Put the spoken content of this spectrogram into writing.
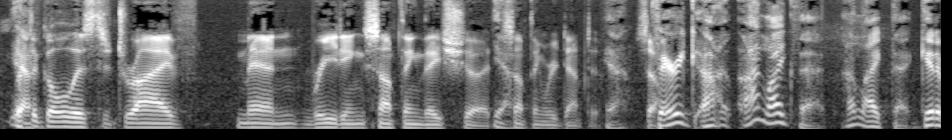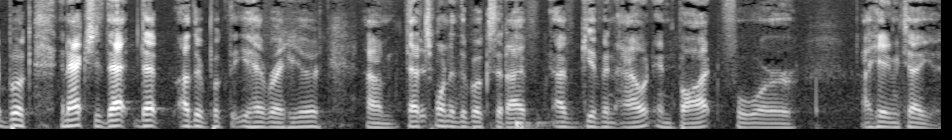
But Yeah. the goal is to drive men reading something they should, Yeah. something redemptive. yeah, So very. good. I, I like that. I like that. Get a book, and actually, that that other book that you have right here, um, that's one of the books that I've I've given out and bought for. I can't even tell you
